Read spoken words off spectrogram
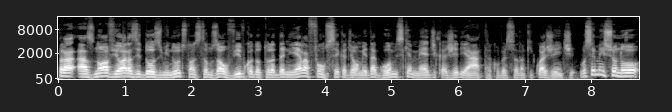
Para as 9 horas e 12 minutos, nós estamos ao vivo com a doutora Daniela Fonseca de Almeida Gomes, que é médica geriatra, conversando aqui com a gente. Você mencionou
